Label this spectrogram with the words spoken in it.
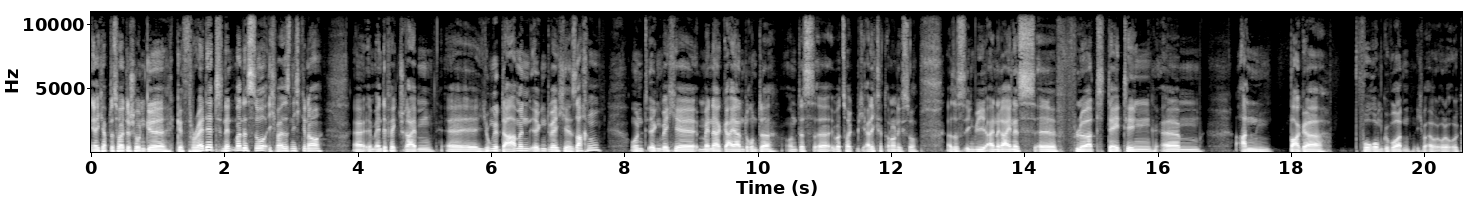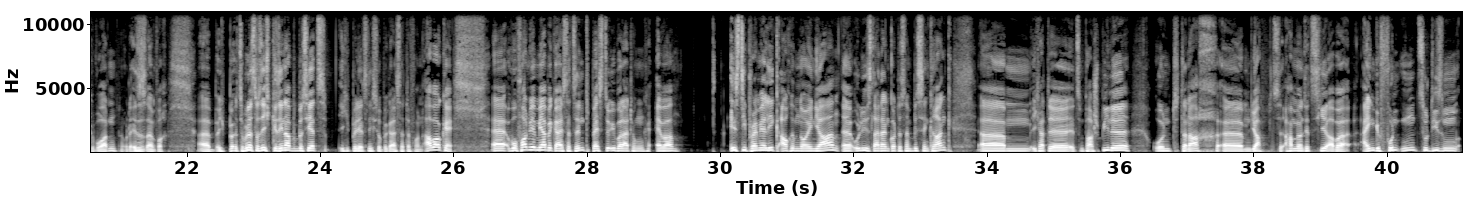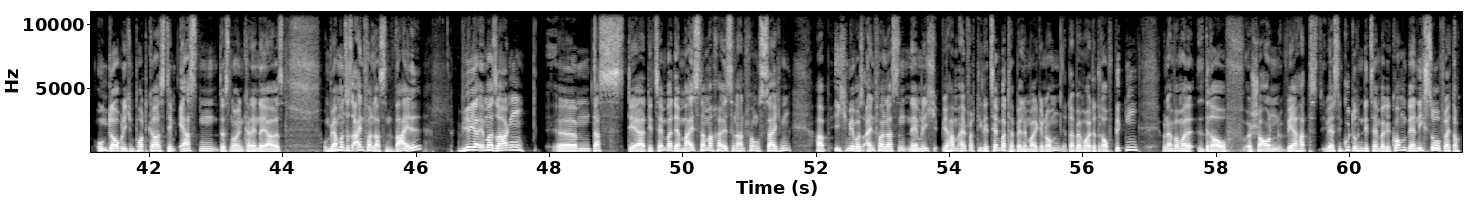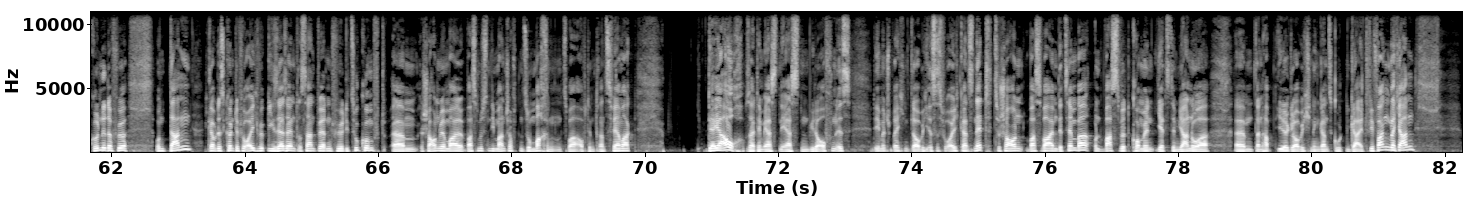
Ja, ich habe das heute schon ge gethreadet, nennt man das so? Ich weiß es nicht genau. Äh, Im Endeffekt schreiben äh, junge Damen irgendwelche Sachen und irgendwelche Männer geiern drunter. Und das äh, überzeugt mich ehrlich gesagt auch noch nicht so. Also es ist irgendwie ein reines äh, Flirt-Dating ähm, Anbagger Forum geworden. Ich, oder, oder geworden? Oder ist es einfach? Äh, ich, zumindest was ich gesehen habe bis jetzt, ich bin jetzt nicht so begeistert davon. Aber okay. Äh, wovon wir mehr begeistert sind, beste Überleitung ever ist die Premier League auch im neuen Jahr. Äh, Uli ist leider Gottes ein bisschen krank. Ähm, ich hatte jetzt ein paar Spiele und danach ähm, ja, haben wir uns jetzt hier aber eingefunden zu diesem unglaublichen Podcast, dem ersten des neuen Kalenderjahres. Und wir haben uns das einfallen lassen, weil wir ja immer sagen, ähm, dass der Dezember der Meistermacher ist, in Anführungszeichen, habe ich mir was einfallen lassen, nämlich wir haben einfach die Dezember-Tabelle mal genommen. Da werden wir heute drauf blicken und einfach mal drauf schauen, wer hat, wer ist denn gut durch den Dezember gekommen, wer nicht so, vielleicht auch Gründe dafür. Und dann, ich glaube, das könnte für euch wirklich sehr, sehr interessant werden für die Zukunft. Ähm, schauen wir mal, was müssen die Mannschaften so machen, und zwar auf dem Transfermarkt der ja auch seit dem 1.1. wieder offen ist. Dementsprechend, glaube ich, ist es für euch ganz nett zu schauen, was war im Dezember und was wird kommen jetzt im Januar. Ähm, dann habt ihr, glaube ich, einen ganz guten Guide. Wir fangen gleich an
